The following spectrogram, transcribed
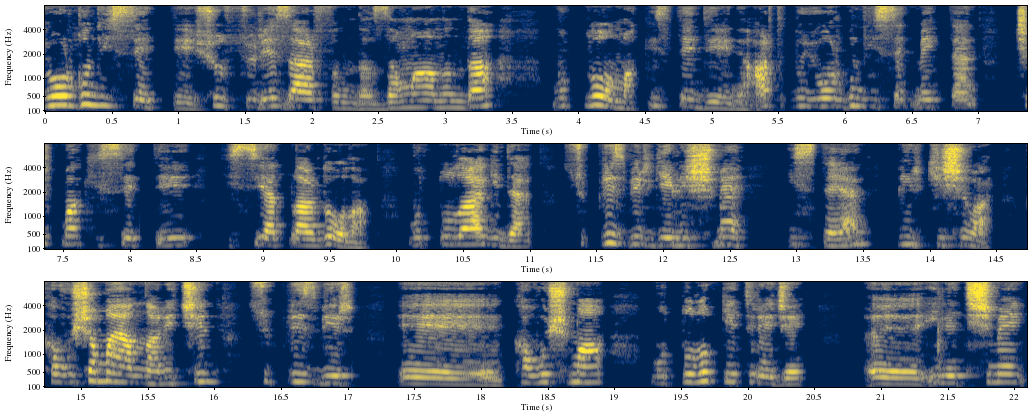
yorgun hissettiği şu süre zarfında, zamanında mutlu olmak istediğini, artık bu yorgun hissetmekten çıkmak hissettiği hissiyatlarda olan, mutluluğa giden, sürpriz bir gelişme isteyen bir kişi var. Kavuşamayanlar için sürpriz bir e, kavuşma, mutluluk getirecek, e, iletişime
